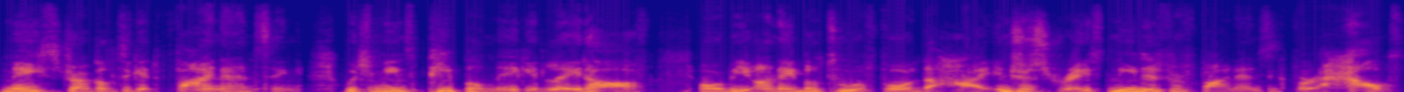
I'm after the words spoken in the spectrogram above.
may struggle to get financing, which means people may get laid off or be unable to afford the high interest rates needed for financing for a house.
